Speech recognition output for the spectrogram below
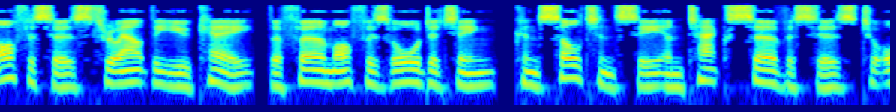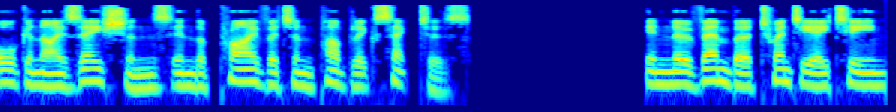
offices throughout the UK, the firm offers auditing, consultancy and tax services to organisations in the private and public sectors. In November 2018,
